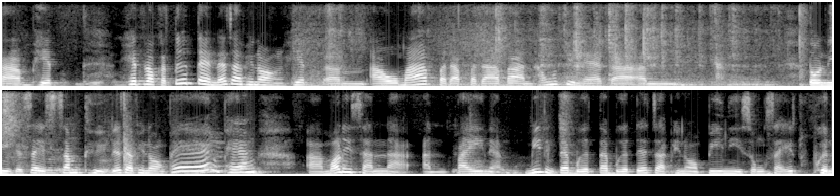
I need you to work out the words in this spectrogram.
กเฮ็ดเฮ็ดเราก็ตื่นเต้นนะจ้าพี่น้องเฮ็ดเอามาประดับประดาบ้านเฮาสิแหน่ก็อันตัวนี้ก็ใส่ซ้ำถือได้จ้ะพี่น้องแพงแพงอ่ามอริสันน่ะ อันไปเนี่ยมีถึงแต่เบิดแต่เบิดได้จ้ะพี่น้องปีนี้สงสัยเพิ่น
